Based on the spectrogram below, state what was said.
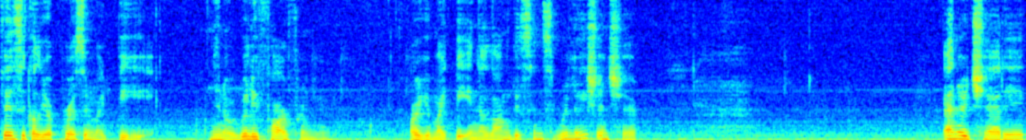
Physical, your person might be, you know, really far from you, or you might be in a long distance relationship. Energetic,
